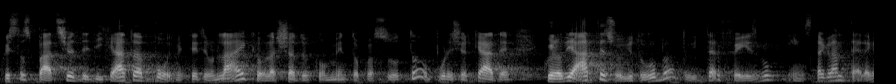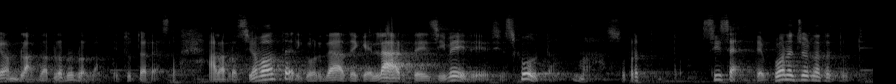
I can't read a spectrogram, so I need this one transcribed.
questo spazio è dedicato a voi. Mettete un like o lasciate un commento qua sotto oppure cercate quello di arte su YouTube, Twitter, Facebook, Instagram, Telegram, bla bla bla bla bla, bla e tutto il resto. Alla prossima volta ricordate che l'arte si vede, si ascolta, ma soprattutto si sente. Buona giornata a tutti.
